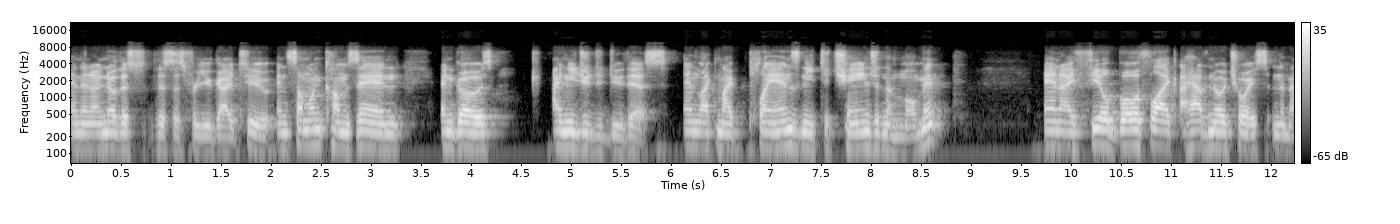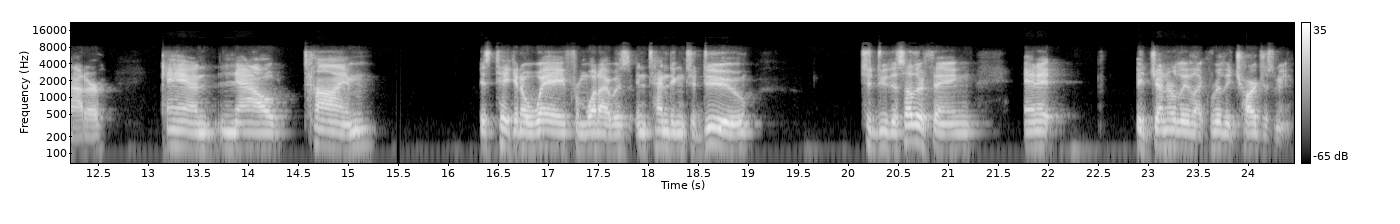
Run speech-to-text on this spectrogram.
and then I know this this is for you guys too, and someone comes in and goes, I need you to do this. And like my plans need to change in the moment. And I feel both like I have no choice in the matter. And now time is taken away from what I was intending to do to do this other thing and it it generally like really charges me.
